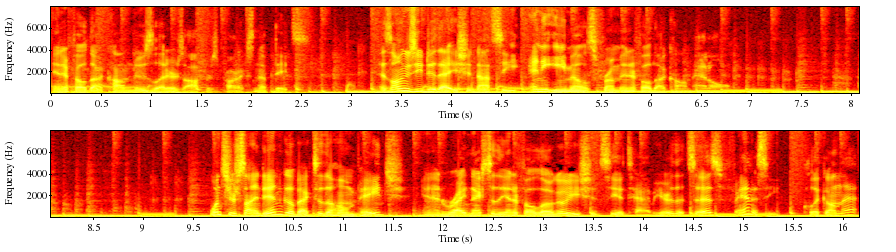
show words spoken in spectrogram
NFL.com newsletters, offers, products, and updates. As long as you do that, you should not see any emails from NFL.com at all. Once you're signed in, go back to the home page, and right next to the NFL logo, you should see a tab here that says Fantasy. Click on that.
